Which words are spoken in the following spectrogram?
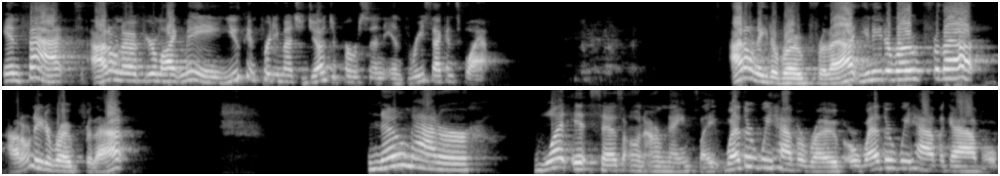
In fact, I don't know if you're like me, you can pretty much judge a person in three seconds flat. I don't need a robe for that. You need a robe for that? I don't need a robe for that. No matter what it says on our nameplate, whether we have a robe or whether we have a gavel,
